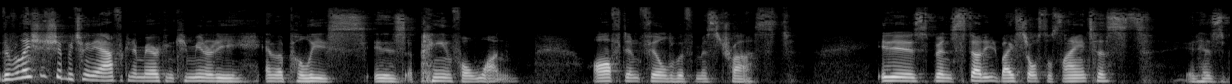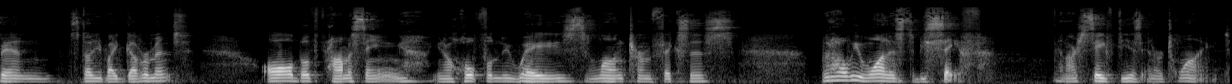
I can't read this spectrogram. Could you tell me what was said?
The relationship between the African American community and the police is a painful one, often filled with mistrust. It has been studied by social scientists, it has been studied by government all both promising, you know, hopeful new ways, long-term fixes. But all we want is to be safe, and our safety is intertwined.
